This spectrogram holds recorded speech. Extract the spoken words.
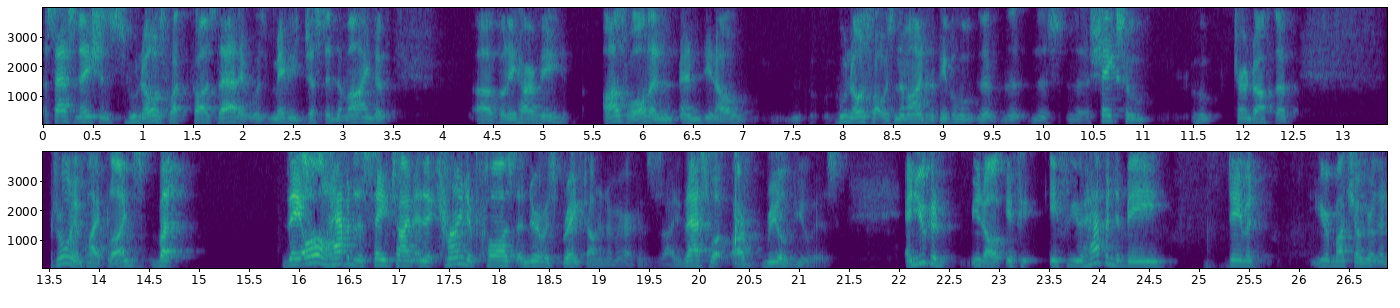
assassinations, who knows what caused that? It was maybe just in the mind of, of Lee Harvey Oswald, and, and, you know, who knows what was in the mind of the people who, the, the, the, the sheikhs who, who turned off the petroleum pipelines. But they all happened at the same time, and it kind of caused a nervous breakdown in American society. That's what our real view is. And you could, you know, if you if you happen to be, David, you're much younger than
